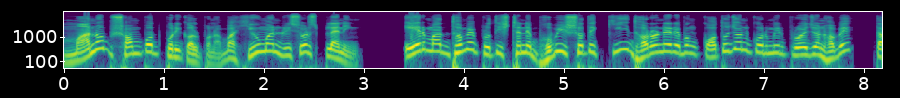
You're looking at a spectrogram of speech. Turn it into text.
মানব সম্পদ পরিকল্পনা বা হিউম্যান রিসোর্স প্ল্যানিং। এর মাধ্যমে প্রতিষ্ঠানে ভবিষ্যতে কি ধরনের এবং কতজন কর্মীর প্রয়োজন হবে তা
